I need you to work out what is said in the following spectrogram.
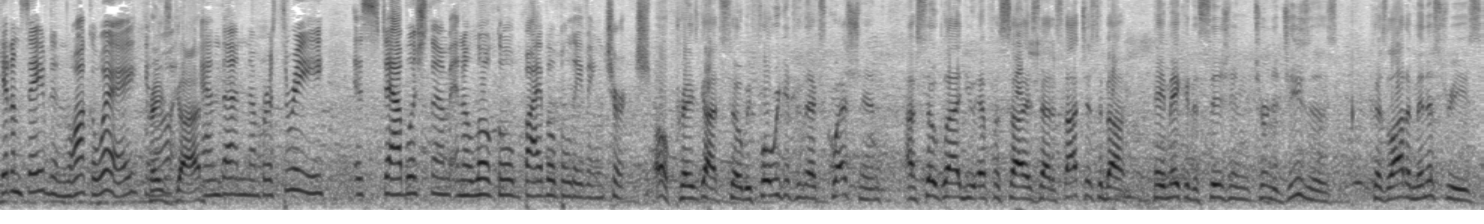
get them saved and walk away. Praise know? God. And then number three, establish them in a local Bible believing church. Oh, praise God. So before we get to the next question, I'm so glad you emphasized that it's not just about, hey, make a decision, turn to Jesus, because a lot of ministries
